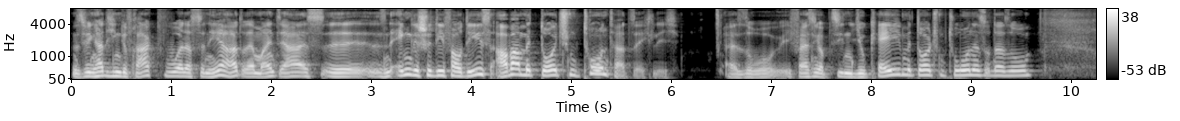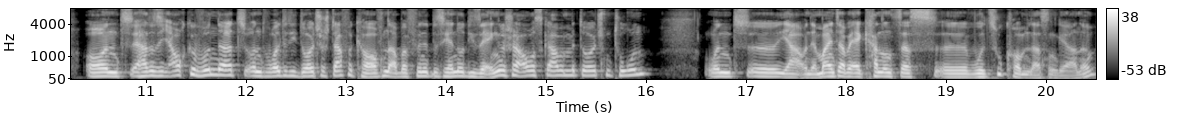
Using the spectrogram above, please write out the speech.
Und deswegen hatte ich ihn gefragt, wo er das denn her hat. Und er meint, ja, es, äh, sind englische DVDs, aber mit deutschem Ton tatsächlich. Also, ich weiß nicht, ob sie in UK mit deutschem Ton ist oder so. Und er hatte sich auch gewundert und wollte die deutsche Staffel kaufen, aber findet bisher nur diese englische Ausgabe mit deutschem Ton. Und äh, ja, und er meinte aber, er kann uns das äh, wohl zukommen lassen gerne.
